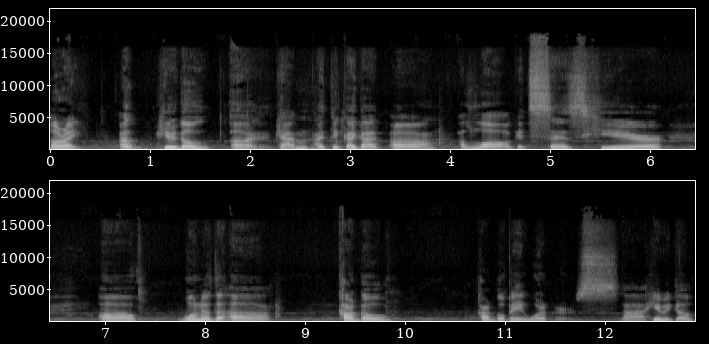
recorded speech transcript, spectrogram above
All right. Oh, here you go, uh, Captain. I think I got uh, a log. It says here, uh, one of the uh, cargo cargo bay workers. Uh, here we go.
